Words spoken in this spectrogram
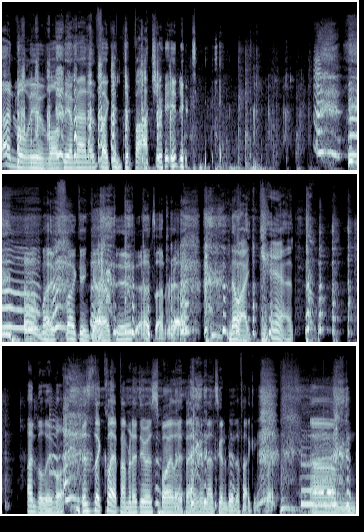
Unbelievable the amount of fucking debauchery in your team. oh my fucking god, dude. That's unreal. No, I can't. Unbelievable. This is the clip. I'm gonna do a spoiler thing, and that's gonna be the fucking clip. Um,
